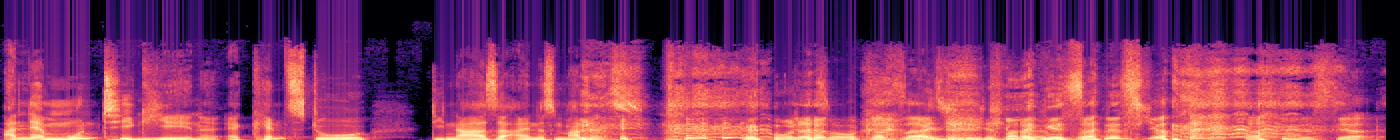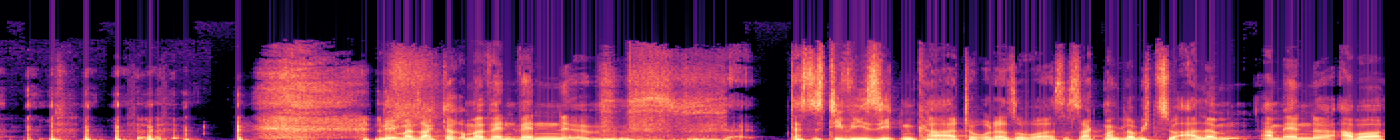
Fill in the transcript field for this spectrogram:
an der Mundhygiene erkennst du die Nase eines Mannes. Oder so. Weiß ich nicht. Das irgendwie ist so. eines Johannes, ja. Nee, man sagt doch immer, wenn, wenn, äh, das ist die Visitenkarte oder sowas. Das sagt man, glaube ich, zu allem am Ende. Aber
